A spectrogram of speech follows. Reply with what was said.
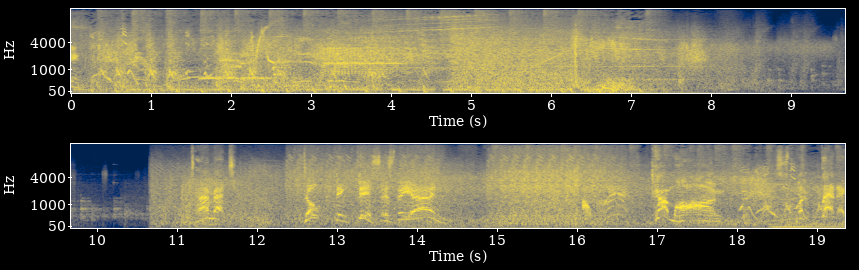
Damn it! Don't think this is the end! Oh, come on! This is pathetic!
